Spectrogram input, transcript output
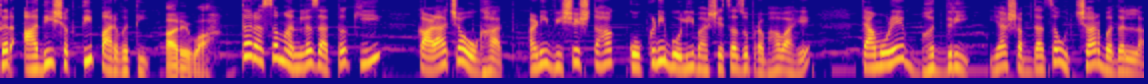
तर आदिशक्ती पार्वती. अरे वा तर असं मानलं जातं की काळाच्या ओघात आणि विशेषतः कोकणी बोलीभाषेचा जो प्रभाव आहे त्यामुळे भद्री या शब्दाचा उच्चार बदलला.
